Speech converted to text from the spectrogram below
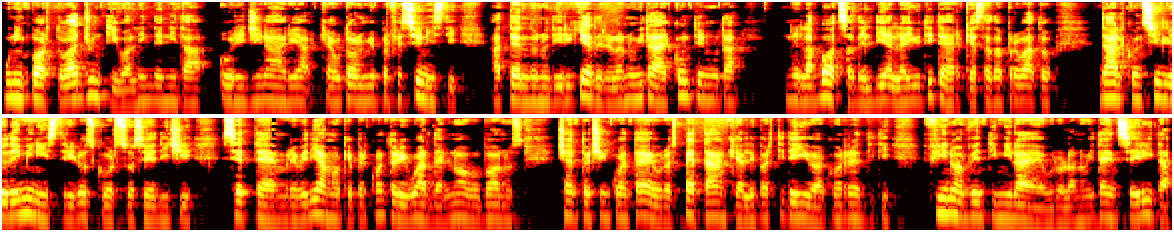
un importo aggiuntivo all'indennità originaria che autonomi e professionisti attendono di richiedere. La novità è contenuta nella bozza del DL Aiuti Ter che è stato approvato dal Consiglio dei Ministri lo scorso 16 settembre. Vediamo che per quanto riguarda il nuovo bonus 150 euro spetta anche alle partite IVA con redditi fino a 20.000 euro. La novità inserita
